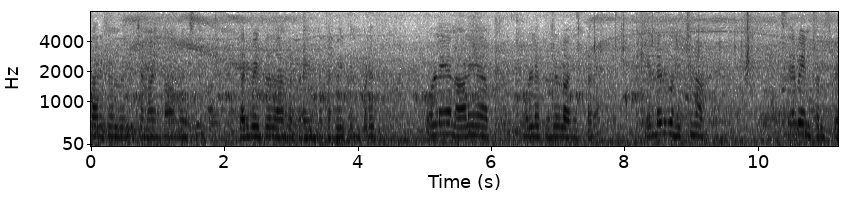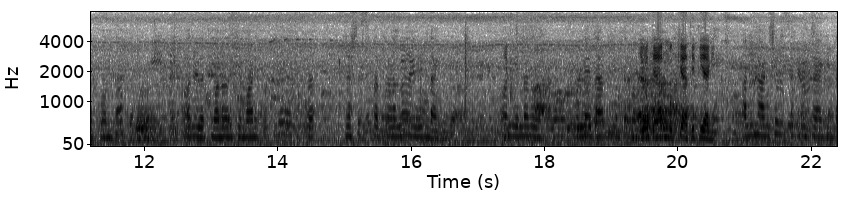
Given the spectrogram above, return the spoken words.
ಕಾರ್ಯಕ್ರಮದಲ್ಲಿ ಚೆನ್ನಾಗಿ ಭಾಗವಹಿಸಿ ತರಬೇತುದಾರರ ಕಡೆಯಿಂದ ತರಬೇತಿಯನ್ನು ಪಡೆದು ಒಳ್ಳೆಯ ನಾಳೆಯ ಒಳ್ಳೆಯ ಪ್ರಜೆಗಳಾಗಿರ್ತಾರೆ. ಎಲ್ಲರಿಗೂ ಹೆಚ್ಚಿನ ಸೇವೆಯನ್ನು ಸಲ್ಲಿಸಬೇಕು ಅಂತ ಅವ್ರು ಇವತ್ತು ಮನವರಿಕೆ ಮಾಡಿಕೊಟ್ಟಿದೆ ಅದಕ್ಕೆ ಪ್ರ- ಪ್ರಶಸ್ತಿ ಪತ್ರಗಳನ್ನು ನೀಡಲಾಗಿದೆ. ಅವರಿಗೆಲ್ಲರೂ ಒಳ್ಳೆಯದಾಗಲಿ ಅಂತ ಯಾರು ಮುಖ್ಯ ಅತಿಥಿಯಾಗಿ ಅಲ್ಲಿನ ಅಡಿಷನಲ್ ಸೆಕ್ರೆಟರಿ ಆಗಿದ್ದ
